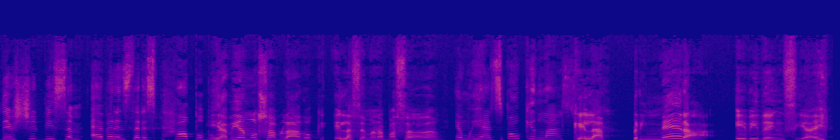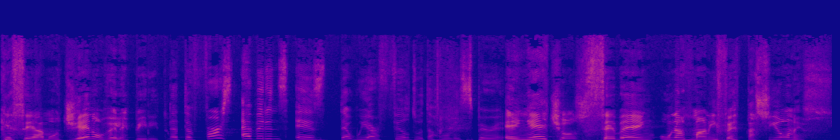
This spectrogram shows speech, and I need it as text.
there should be some evidence that is palpable. Y habíamos hablado que- en la semana pasada and we had spoken last que week la primera evidencia es que seamos llenos del Espíritu. that the first evidence is that we are filled with the Holy Spirit. En Hechos se ven unas manifestaciones.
